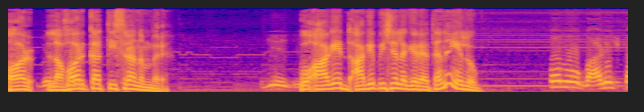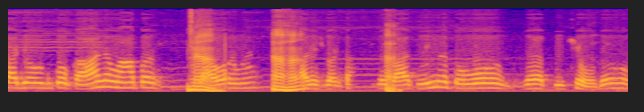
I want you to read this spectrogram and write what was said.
और लाहौर का तीसरा नंबर है। जी जी। वो आगे आगे पीछे लगे रहते हैं ना ये लोग? सर वो बारिश का जो उनको कहा ना वहाँ पर हाँ। लाहौर में हाँ, हाँ। बारिश की बात हुई ना तो वो पीछे हो गए वो।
